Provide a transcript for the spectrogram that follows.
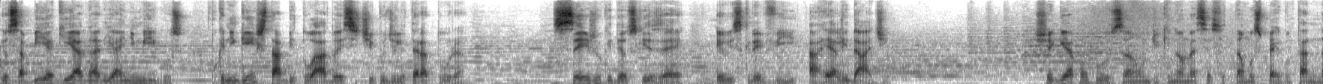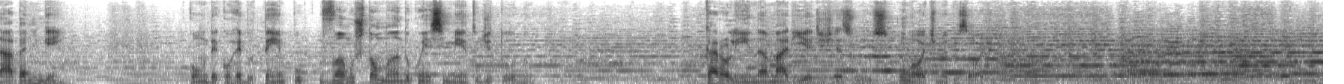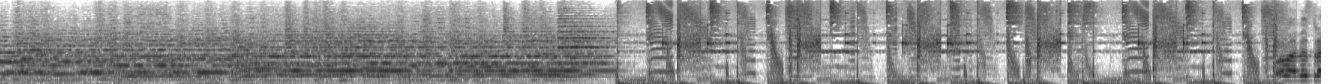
Eu sabia que ia angariar inimigos, porque ninguém está habituado a esse tipo de literatura. Seja o que Deus quiser, eu escrevi a realidade. Cheguei à conclusão de que não necessitamos perguntar nada a ninguém. Com o decorrer do tempo, vamos tomando conhecimento de tudo. Carolina Maria de Jesus, um ótimo episódio.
